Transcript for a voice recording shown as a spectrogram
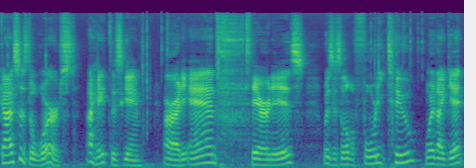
God, this is the worst. I hate this game. Alrighty, and there it is. What is this, level 42? What did I get?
